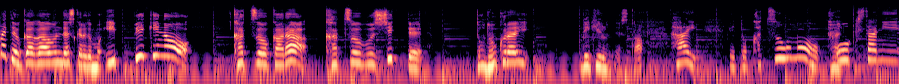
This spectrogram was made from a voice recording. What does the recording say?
めて伺うんですけれども一匹のカツオからカツオ節ってどのくらいできるんですか？はい。えっとカツオの大きさに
